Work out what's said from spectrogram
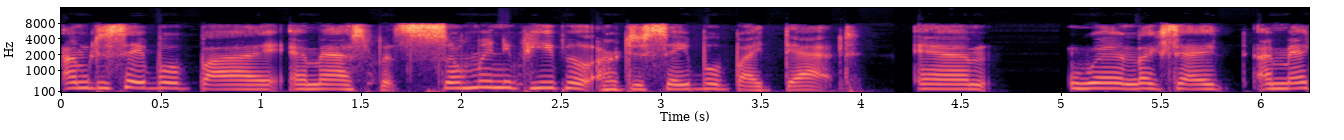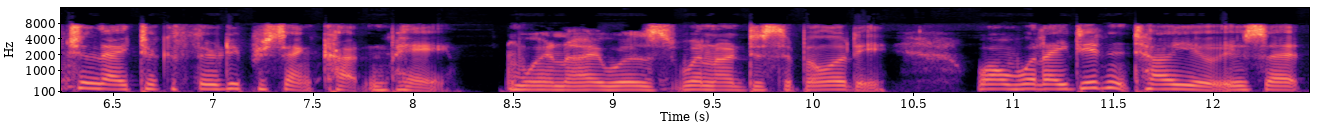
I'm disabled by MS, but so many people are disabled by debt. And when, like I said, I, I mentioned that I took a 30% cut in pay when I was when on disability. Well, what I didn't tell you is that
